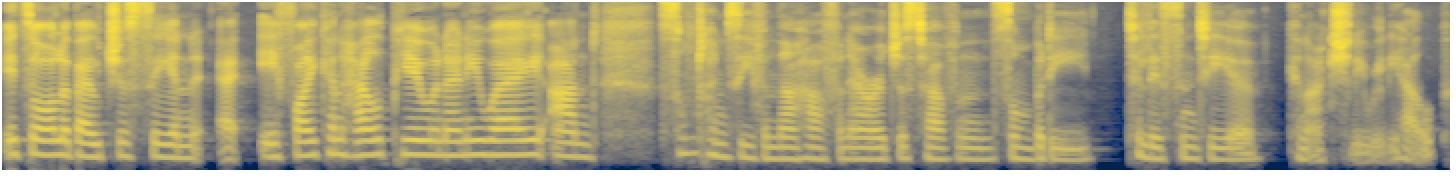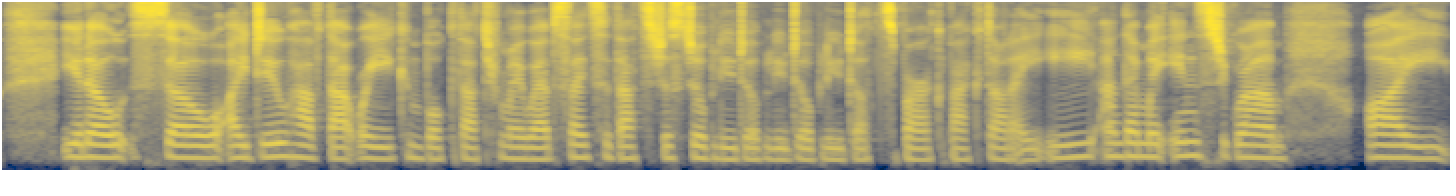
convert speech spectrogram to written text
It's all about just seeing uh, if I can help you in any way and sometimes even that half an hour just having somebody to listen to you can actually really help. You know, so I do have that where you can book that through my website. So that's just www.sparkback.ie. And then my Instagram, I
